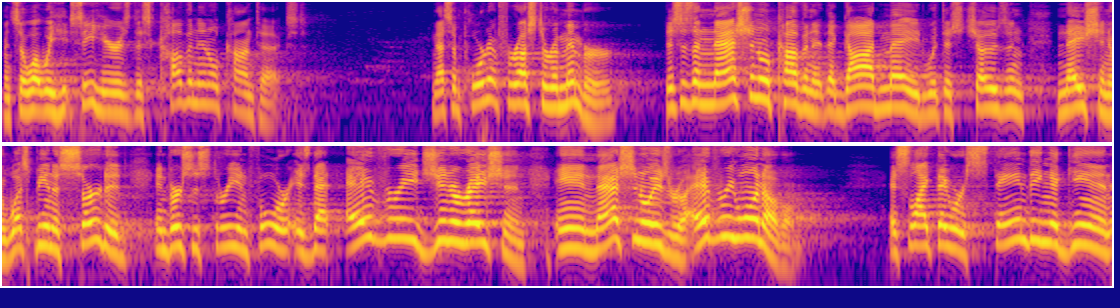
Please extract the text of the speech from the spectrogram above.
And so what we see here is this covenantal context. And that's important for us to remember this is a national covenant that God made with this chosen nation. And what's being asserted in verses 3 and 4 is that every generation in national Israel, every one of them, it's like they were standing again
